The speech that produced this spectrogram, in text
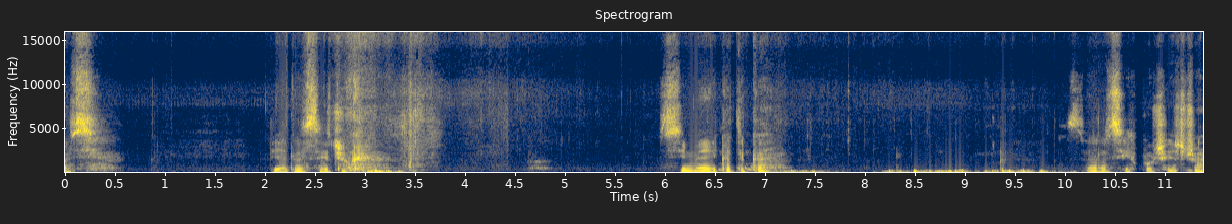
Ось. П'ять лисичок. Сімейка така. Зараз їх почищу.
